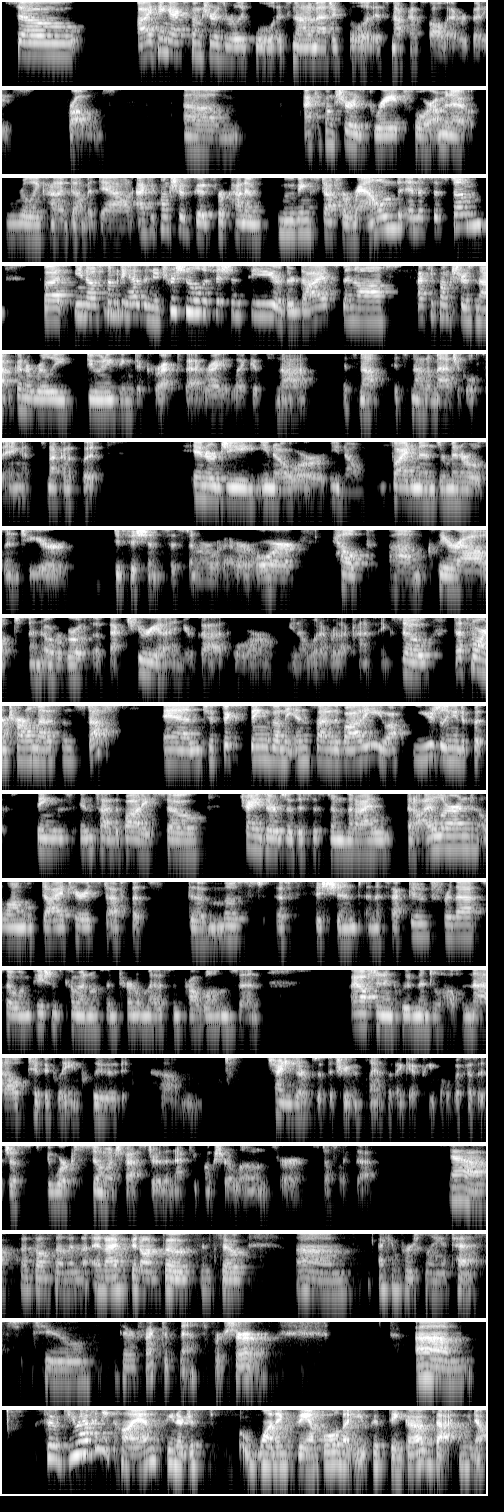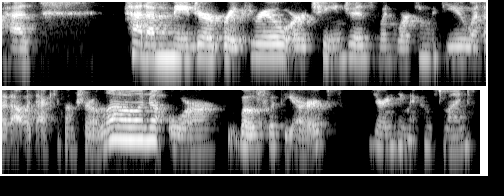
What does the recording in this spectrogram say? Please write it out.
so I think acupuncture is really cool. It's not a magic bullet. It's not going to solve everybody's problems. Um, acupuncture is great for i'm going to really kind of dumb it down acupuncture is good for kind of moving stuff around in a system but you know if somebody has a nutritional deficiency or their diet's been off acupuncture is not going to really do anything to correct that right like it's not it's not it's not a magical thing. It's not going to put energy you know or you know vitamins or minerals into your deficient system or whatever or help um, clear out an overgrowth of bacteria in your gut or you know whatever that kind of thing. So that's more internal medicine stuff. And to fix things on the inside of the body you, often, you usually need to put things inside the body. So chinese herbs are the system that i that i learned along with dietary stuff that's the most efficient and effective for that so when patients come in with internal medicine problems and i often include mental health in that i'll typically include um, Chinese herbs with the treatment plans that I give people because it just it works so much faster than acupuncture alone for stuff like that. Yeah, that's awesome. And and I've been on both, and so um, I can personally attest to their effectiveness for sure. Um, so, do you have any clients? You know, just one example that you could think of that you know has had a major breakthrough or changes when working with you, whether that was acupuncture alone or both with the herbs? Is there anything that comes to mind?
